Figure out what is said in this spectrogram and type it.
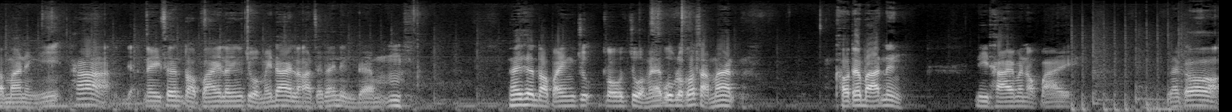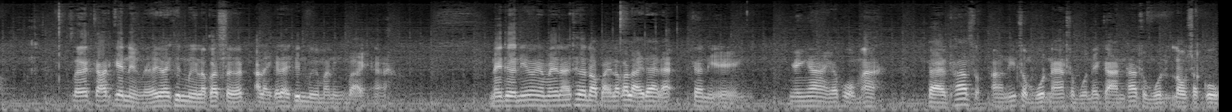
ประมาณอย่างนี้ ถ้าในเทิร์นต่อไปเรายังจั่วไม่ได้เราอาจจะได้หนึ่งแดมอืมในเทิร์นต่อไปยังจุเราจั่วไม่ได้ปุ๊บเราก็สามารถเคาน์เตอร์บาร์หนึ่งดีทายมันออกไป แล้วก็ เซิร์ชการ์ดเกณฑ์หนึ่งเลยได้ขึ้นมือแล้วก็เซิร์ชอะไรก็ได้ขึ้นมือมาหนึ่งใบอะในเทอร์นี้เรายังไม่ได้เทอร์ต่อไปเราก็ไล่ได้แล้วแค่นี้เองง่าย ๆ ครับผมอะแต่ถ้าอันนี้สมมุตินะสมมุติในการถ้าสมมุติเราสกู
